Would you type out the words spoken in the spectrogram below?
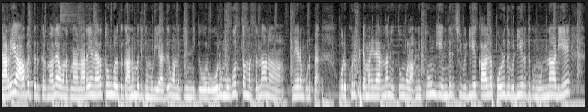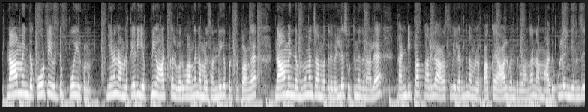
நிறைய ஆபத்து இருக்கிறதுனால உனக்கு நான் நிறைய நேரம் தூங்குறதுக்கு அனுமதிக்க முடியாது. உனக்கு இன்றைக்கி ஒரு ஒரு முகூர்த்தம் மட்டும்தான் நான் நேரம் கொடுப்பேன். ஒரு குறிப்பிட்ட மணி நேரம் தான் நீ தூங்கலாம். நீ தூங்கி எந்திரிச்சு விடிய காலைல பொழுது விடியறதுக்கு முன்னாடியே நாம் இந்த கோட்டையை விட்டு போயிருக்கணும். ஏன்னா நம்மளை தேடி எப்படியும் ஆட்கள் வருவாங்க நம்மளை சந்தேகப்பட்டிருப்பாங்க. நாம் இந்த மூணஞ்சாமத்தில் வெளில சுற்றுனதுனால கண்டிப்பாக காலையில் அரசவையிலேருந்து நம்மளை பார்க்க ஆள் வந்துடுவாங்க நம்ம அதுக்குள்ளே இங்கேருந்து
